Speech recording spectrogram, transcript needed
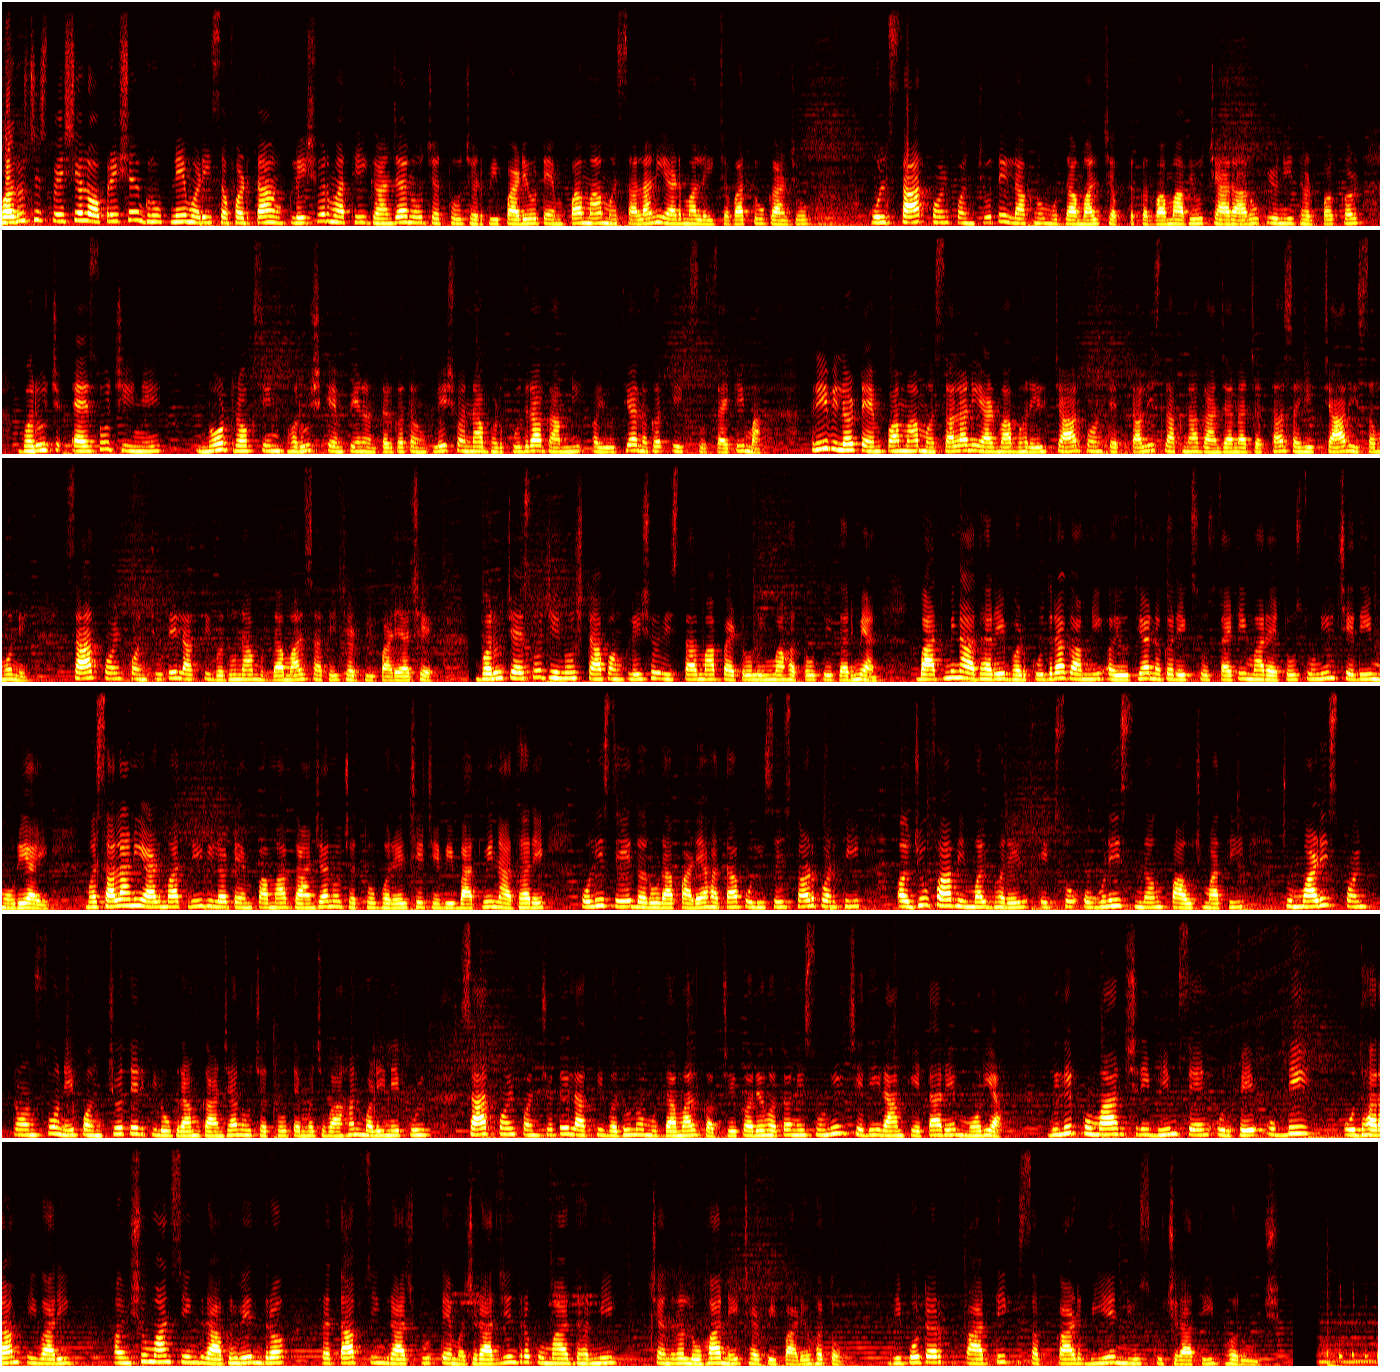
Bharuch special operation ગ્રુપને મળી સફળતા અંકલેશ્વરમાંથી ગાંજાનો જથ્થો ઝડપી પાડ્યો. ટેમ્પામાં મસાલાની યાર્ડમાં લઈ જવાતો ગાંજો. કુલ સાત પોઈન્ટ પંચોતેર લાખનો મુદ્દામાલ જપ્ત કરવામાં આવ્યો. ચાર આરોપીઓની ધરપકડ. Bharuch એસઓજીને no drugs in Bharuch campaign અંતર્ગત અંકલેશ્વરના ભડકુદરા ગામની અયોધ્યાનગર એક સોસાયટીમાં. થ્રી વ્હીલર ટેમ્પામાં મસાલાની યાર્ડમાં ભરેલ ચાર પોઈન્ટ તેતાલીસ લાખના ગાંજાના જથ્થા સહિત ચાર ઇસમોને સાત પોઈન્ટ પંચોતેર લાખથી વધુના મુદ્દામાલ સાથે ઝડપી પાડ્યા છે. ભરૂચ એસઓજીનો સ્ટાફ અંકલેશ્વર વિસ્તારમાં પેટ્રોલિંગમાં હતો તે દરમિયાન. બાતમીના આધારે ભડકોદરા ગામની અયોધ્યાનગર એક સોસાયટીમાં રહેતો સુનિલ છેદી મોરિયાએ મસાલાની આડમાં થ્રી વ્હીલર ટેમ્પામાં ગાંજાનો જથ્થો ભરેલ છે જેવી બાતમીના આધારે પોલીસે દરોડા પાડ્યા હતા. પોલીસે સ્થળ પરથી અજુફા વિમલ ભરેલ એકસો ઓગણીસ નંગ પાઉચમાંથી ચુમ્માળીસ પોઈન્ટ ત્રણસો પંચોતેર કિલોગ્રામ ગાંજાનો જથ્થો તેમજ વાહન મળીને કુલ સાત પોઈન્ટ પંચોતેર લાખથી વધુનો મુદ્દામાલ કબજે કર્યો હતો અને સુનિલ છેદી, રામ કેતારે, મોર્યા દિલીપ કુમાર શ્રી ભીમસેન ઉર્ફે ઉડ્ડી ઉધારામ તિવારી, અંશુમાન સિંઘ, રાઘવેન્દ્ર, પ્રતાપસિંહ રાજપૂત તેમજ રાજેન્દ્ર કુમાર ધર્મી ચંદ્ર લોહાને ઝડપી પાડ્યો હતો. Reporter Kartik Sapkal BN news Gujarati Bharuch.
